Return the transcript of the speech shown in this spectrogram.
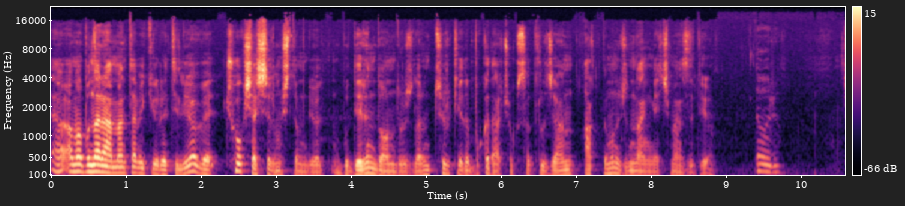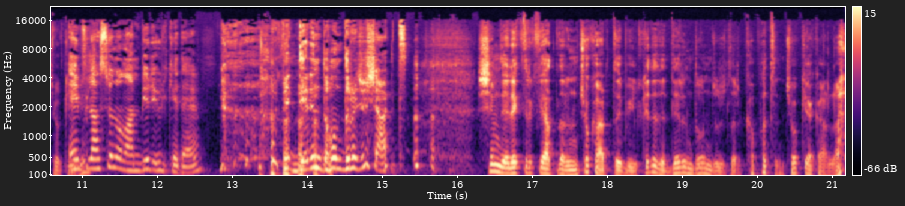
E, Ama buna rağmen tabii ki üretiliyor ve çok şaşırmıştım diyor. Bu derin dondurucuların Türkiye'de bu kadar çok satılacağını aklımın ucundan geçmezdi diyor. Doğru. Çok ilginç. Enflasyon olan bir ülkede derin dondurucu şart. Şimdi elektrik fiyatlarının çok arttığı bir ülkede de derin dondurucuları kapatın. Çok yakarlar.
